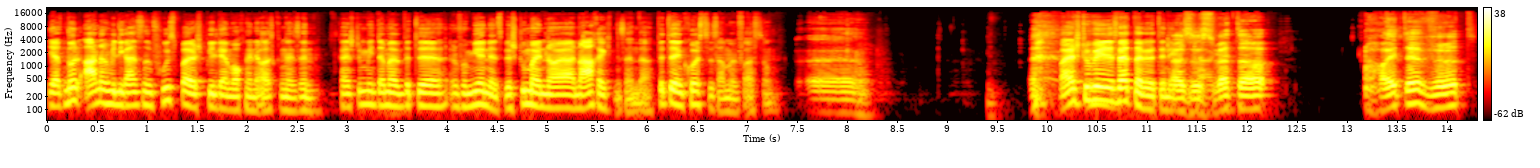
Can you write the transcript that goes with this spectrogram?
ich habe null Ahnung, wie die ganzen Fußballspiele am Wochenende ausgegangen sind. Kannst du mich da mal bitte informieren jetzt? Bist du mein neuer Nachrichtensender? Bitte in Kurzzusammenfassung. Äh, Weißt du, wie das Wetter wird die nächsten also das Tage? Wetter heute wird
